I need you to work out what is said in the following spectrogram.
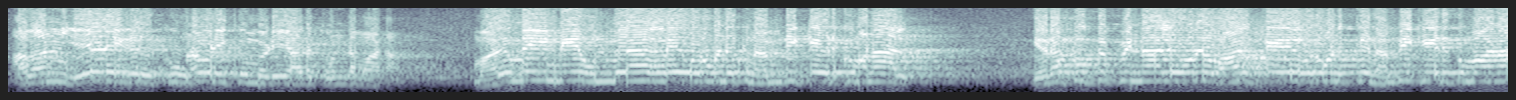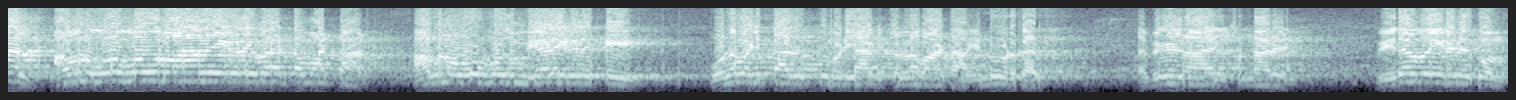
அவன் ஏழைகளுக்கு உணவளிக்கும்படி அது தூண்ட மாட்டான். மறுமையின் உண்மையாகவே ஒருவனுக்கு நம்பிக்கை இருக்குமானால்? இறப்புக்கு பின்னாலே உள்ள வாழ்க்கையில் ஒருவனுக்கு நம்பிக்கை இருக்குமானால் அவன் ஒருபோதும் அனாதைகளை விரட்ட மாட்டான். அவன் ஒருபோதும் ஏழைகளுக்கு உணவளித்தாதுக்கும்படியாக சொல்ல மாட்டான். என்று ஒரு கருத்து. நபிகள் நாயகம் சொன்னார்கள் விதவைகளுக்கும்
